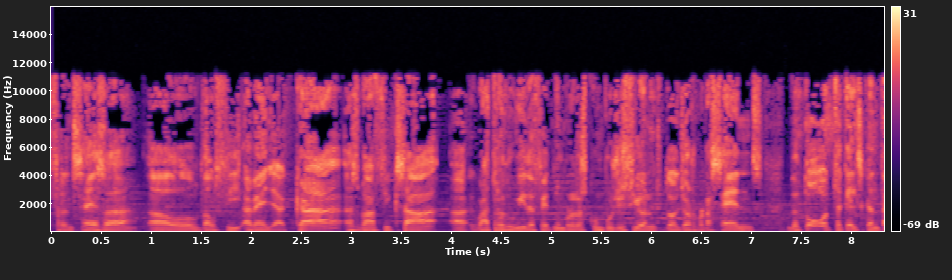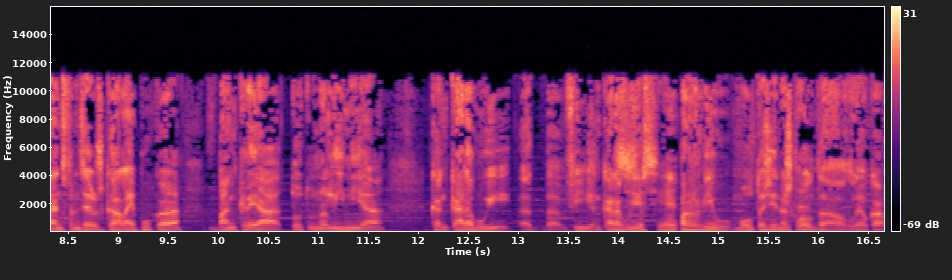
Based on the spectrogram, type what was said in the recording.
francesa, el Delfí Abella, que es va fixar, eh, va traduir, de fet, nombroses composicions del Georges Brassens, de tots aquells cantants francesos que a l'època van crear tota una línia que encara avui, eh, en fi, encara avui Sí, sí. perviu. Molta gent I escolta el Leo Car...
